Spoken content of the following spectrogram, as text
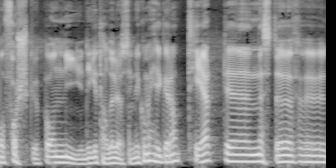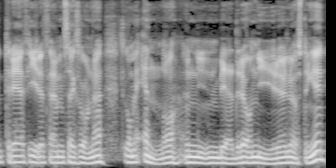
og forske på nye digitale løsninger. Det kommer helt garantert eh, neste eh, tre, fire, fem, seks årene til å komme enda bedre og nyere løsninger.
